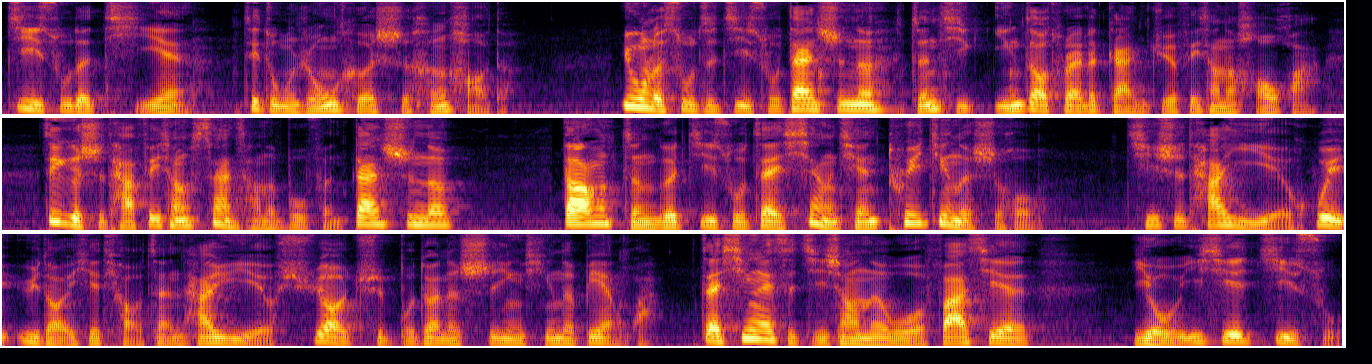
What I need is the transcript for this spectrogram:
技术的体验，这种融合是很好的。用了数字技术，但是呢，整体营造出来的感觉非常的豪华，这个是它非常擅长的部分。但是呢，当整个技术在向前推进的时候，其实它也会遇到一些挑战，它也需要去不断的适应新的变化。在新 S 级上呢，我发现有一些技术，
